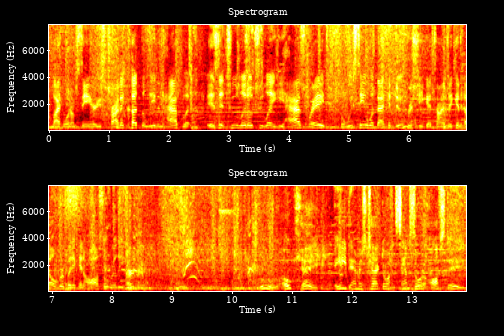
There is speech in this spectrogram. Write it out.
I'm liking what I'm seeing here. He's trying to cut the lead in half, but is it too little too late? He has rage, but we've seen what that can do for Sheik at times. It can help her, but it can also really hurt her. Ooh, okay. 80 damage tacked on, and Sam Sora off stage.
